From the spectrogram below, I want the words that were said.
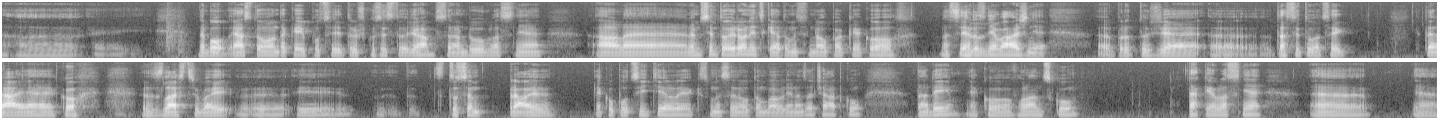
uh, nebo já z toho mám takový pocit, trošku si z toho dělám srandu vlastně, ale nemyslím to ironicky, já to myslím naopak jako vlastně hrozně vážně, protože ta situace, která je jako, zvlášť třeba i, i to jsem právě jako pocítil, jak jsme se o tom bavili na začátku, tady, jako v Holandsku, tak je vlastně, eh, je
